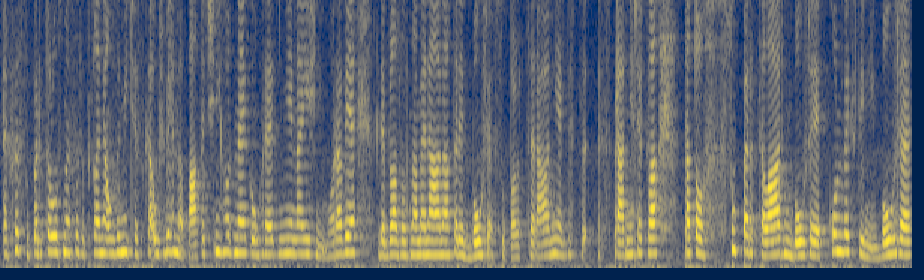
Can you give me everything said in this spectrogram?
Tak se supercelou jsme se setkali na území Česka už během pátečního dne, konkrétně na Jižní Moravě, kde byla zaznamenána tedy bouře supercelární, jak byste správně řekla. Tato supercelární bouře je konvektivní bouře.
